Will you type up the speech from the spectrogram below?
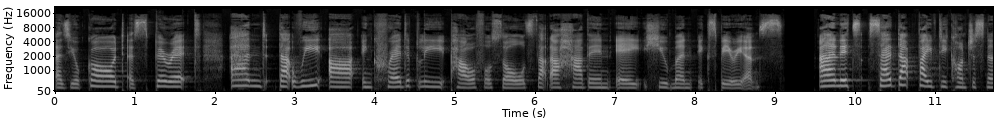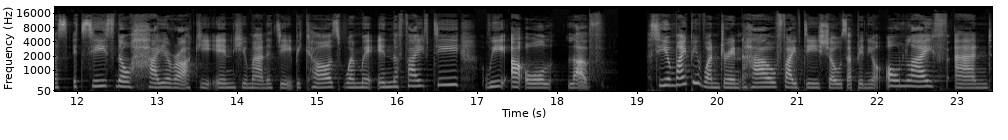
as your God, as spirit, and that we are incredibly powerful souls that are having a human experience. And it's said that 5D consciousness, it sees no hierarchy in humanity because when we're in the 5D, we are all love. So, you might be wondering how 5D shows up in your own life, and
